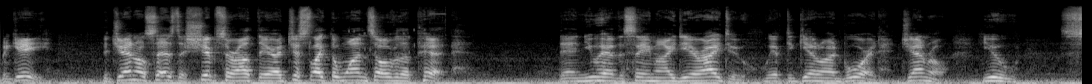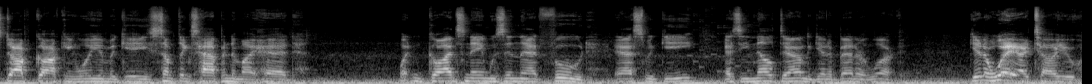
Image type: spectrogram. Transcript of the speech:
McGee, the general says the ships are out there just like the ones over the pit. Then you have the same idea I do. We have to get on board. General, you. Stop gawking, William McGee. Something's happened to my head. What in God's name was in that food? asked McGee as he knelt down to get a better look. Get away, I tell you,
